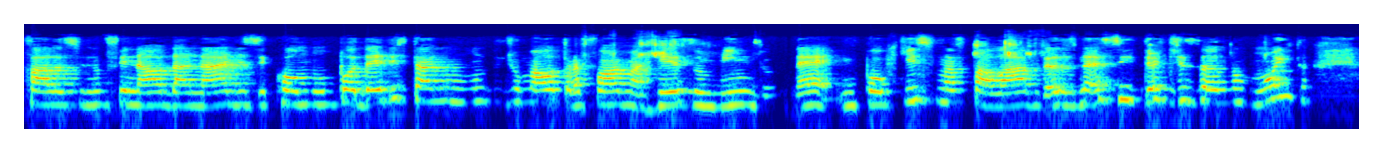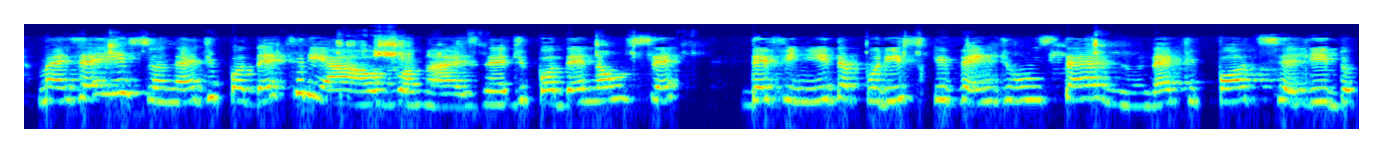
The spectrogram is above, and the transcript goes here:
fala-se no final da análise como poder estar no mundo de uma outra forma, resumindo, né, em pouquíssimas palavras, né, sintetizando muito, mas é isso, né, de poder criar algo a mais, né, de poder não ser definida por isso que vem de um externo, né, que pode ser lido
